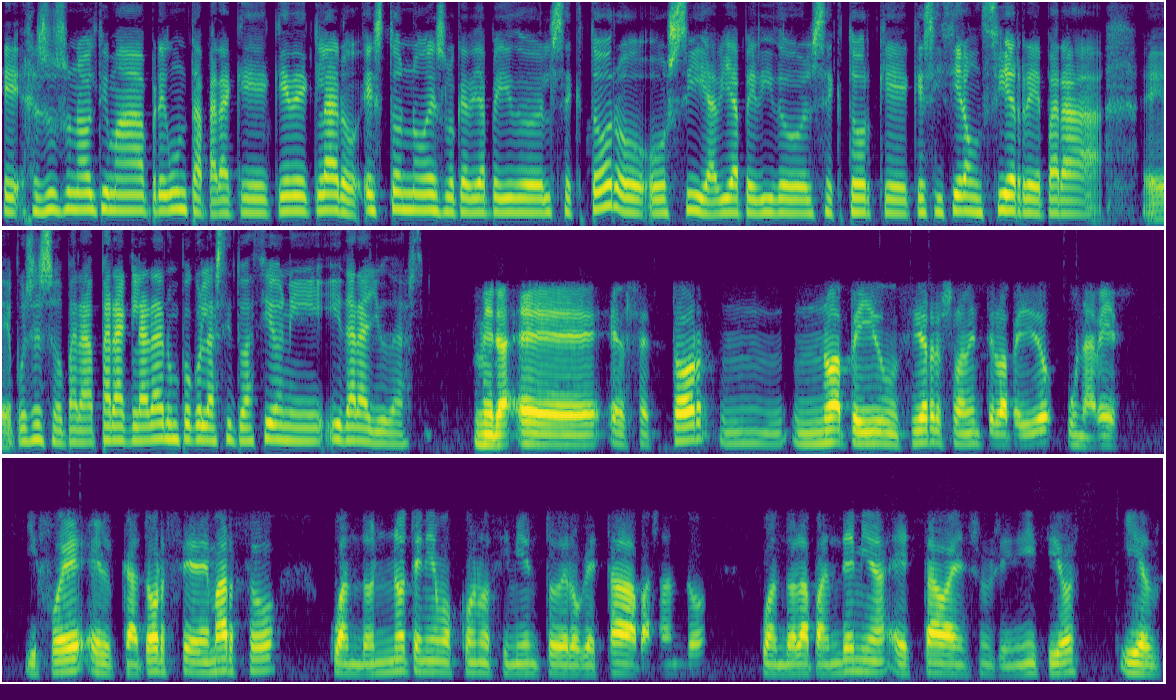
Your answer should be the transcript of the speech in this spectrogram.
Eh, Jesús, una última pregunta para que quede claro. ¿Esto no es lo que había pedido el sector o, sí había pedido el sector que, se hiciera un cierre para, eh, pues eso, para, para, aclarar un poco la situación y, dar ayudas? Mira, eh, el sector mm, no ha pedido un cierre, solamente lo ha pedido una vez y fue el 14 de marzo cuando no teníamos conocimiento de lo que estaba pasando, cuando la pandemia estaba en sus inicios y el,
